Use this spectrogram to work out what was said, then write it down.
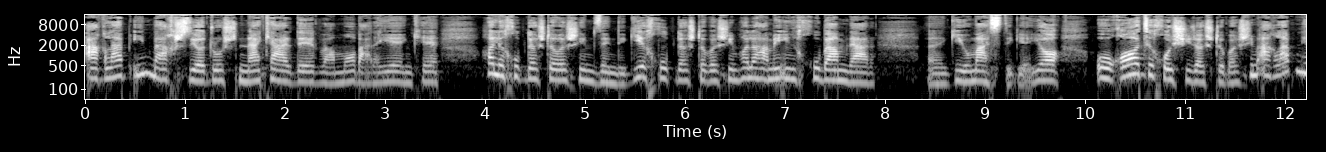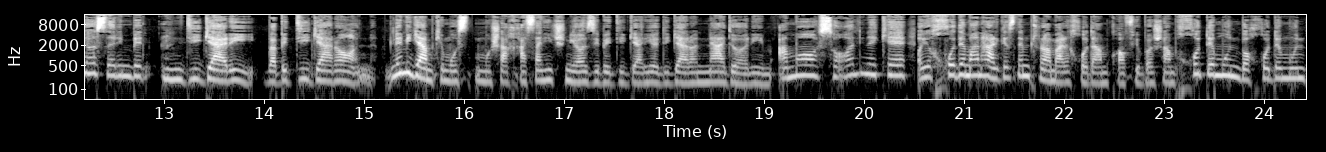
اغلب این بخش زیاد رشد نکرده و ما برای اینکه حال خوب داشته باشیم زندگی خوب داشته باشیم حالا همه این خوبم در گیوم است دیگه. یا اوقات خوشی داشته باشیم. اغلب نیاز داریم به دیگری و به دیگران. نمیگم که مشخصا هیچ نیازی به دیگری یا دیگران نداریم. اما سوال اینه که آیا خود من هرگز نمی‌تونم برای خودم کافی باشم؟ خودمون با خودمون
